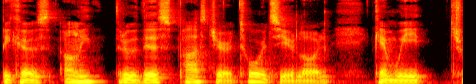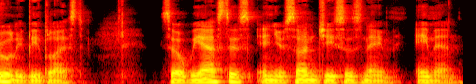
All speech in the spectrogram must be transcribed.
Because only through this posture towards you, Lord, can we truly be blessed. So we ask this in your Son, Jesus' name. Amen.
